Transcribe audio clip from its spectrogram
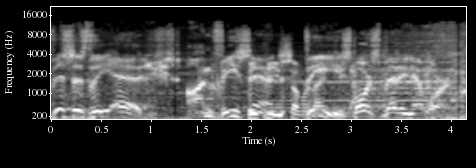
This is The Edge on VSIN, the Sports Betting Network.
